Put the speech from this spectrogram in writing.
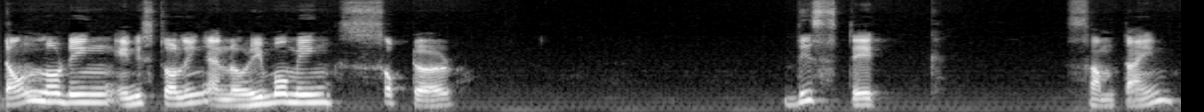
downloading installing and removing software. This take some time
